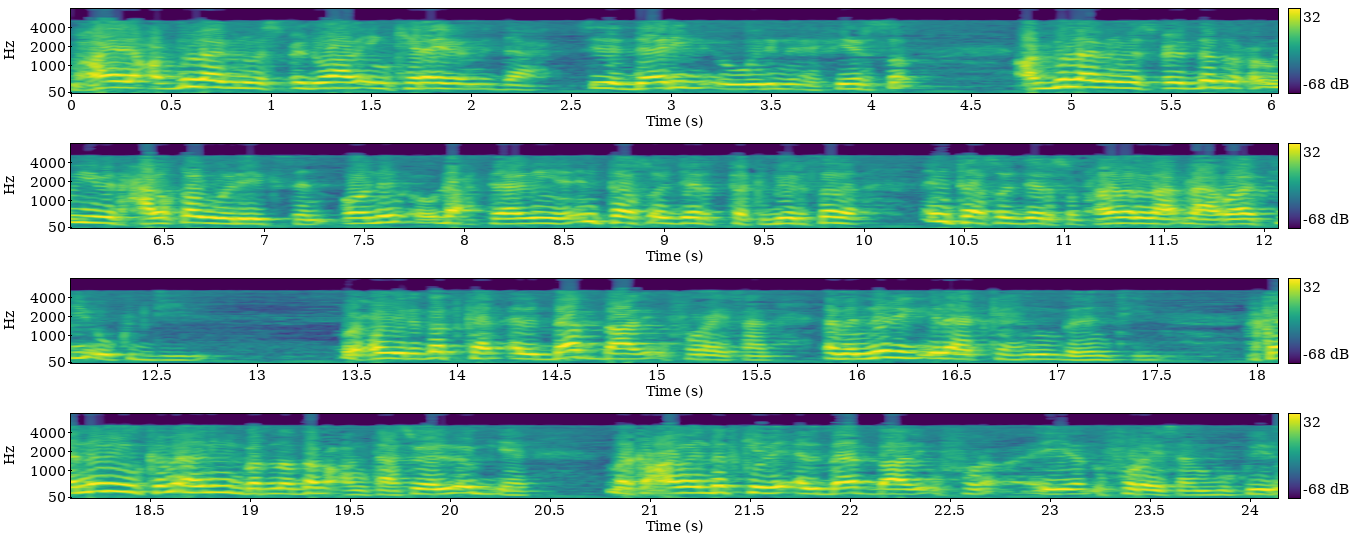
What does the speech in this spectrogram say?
Maxaa yeele cabdullahi ibni mascuud waaba inkirayba midaa sida daarimi oo werinayo fiirso. Cabdullahi ibni mascuud dad wuxuu u yimid xalqo wareegsan oo nin uu dhex taagan yahay. Intaasoo jeer takbiirsada intaasoo jeer subxaan allah dhah waa tii uu ku diiday. Wuxuu yihi dadkaad albaabbaadi u furaysaan ama nebiga ilaaad ka hanuun badantihin marka nebigu kama hanuun badno dabcan taas waa la ogyahay marka waxaa weya dadkiibay albaabbaadi ayaad ufuraysaan buu ku yidhi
